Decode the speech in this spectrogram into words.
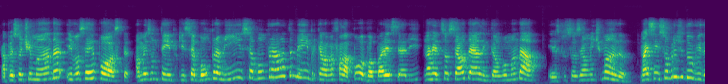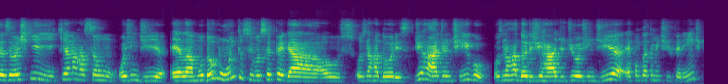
a pessoa te manda e você reposta. Ao mesmo tempo que isso é bom para mim, isso é bom para ela também, porque ela vai falar, pô, vou aparecer ali na rede social dela, então vou mandar. E as pessoas realmente mandam. Mas sem sombra de dúvidas, eu acho que, que a narração hoje em dia, ela mudou muito se você pegar os, os narradores de rádio antigo, os narradores de rádio de hoje em dia é completamente diferente.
